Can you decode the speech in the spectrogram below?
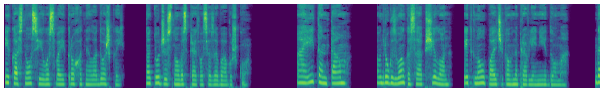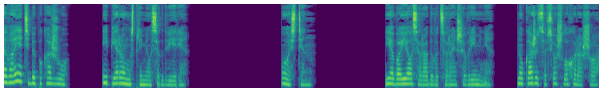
и коснулся его своей крохотной ладошкой, но тут же снова спрятался за бабушку. «А Итан там...» Вдруг звонко сообщил он, и ткнул пальчиком в направлении дома. «Давай я тебе покажу». И первым устремился к двери. Остин. Я боялся радоваться раньше времени, но, кажется, все шло хорошо.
